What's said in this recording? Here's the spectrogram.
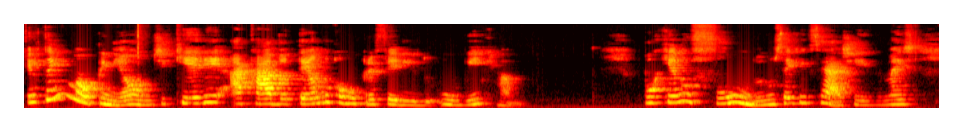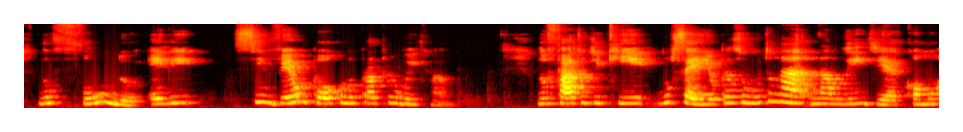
eu tenho uma opinião de que ele acaba tendo como preferido o Wickham, porque no fundo, não sei o que você acha, mas no fundo ele se vê um pouco no próprio Wickham. No fato de que, não sei, eu penso muito na, na Lydia como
